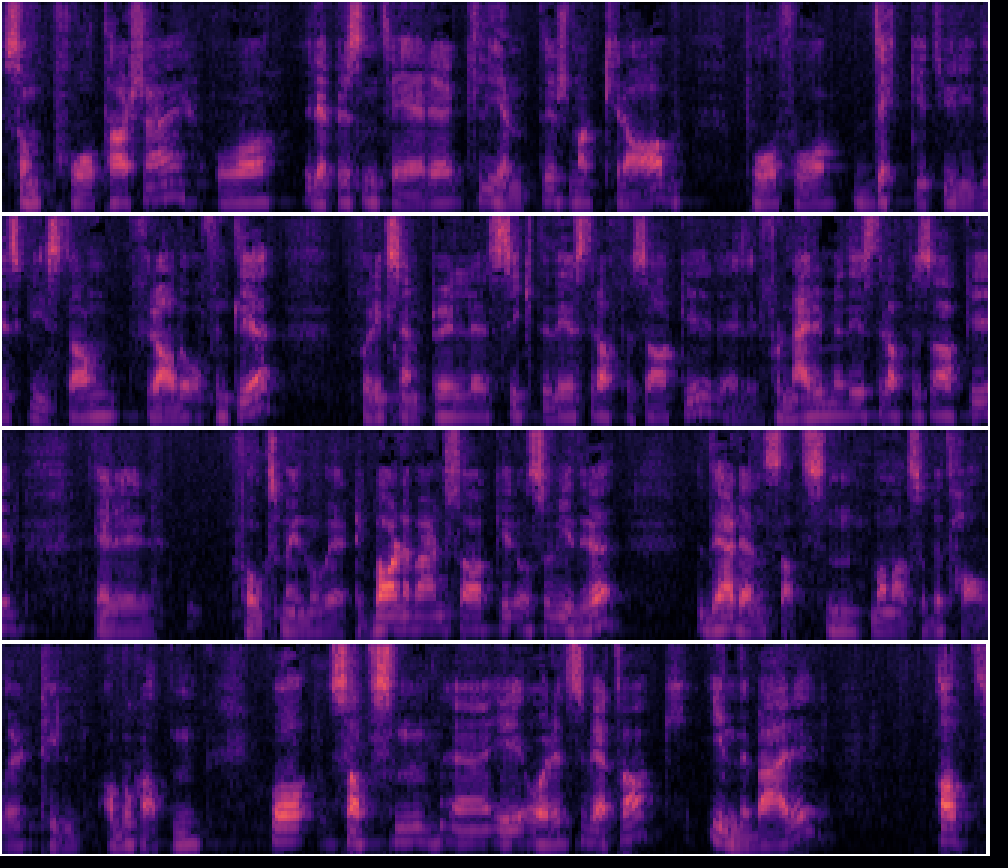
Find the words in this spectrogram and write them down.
som påtar seg å representere klienter som har krav på å få dekket juridisk bistand fra det offentlige, f.eks. siktede i straffesaker eller fornærmede i straffesaker, eller folk som er involvert i barnevernssaker osv. Det er den satsen man altså betaler til advokaten. Og satsen eh, i årets vedtak innebærer at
